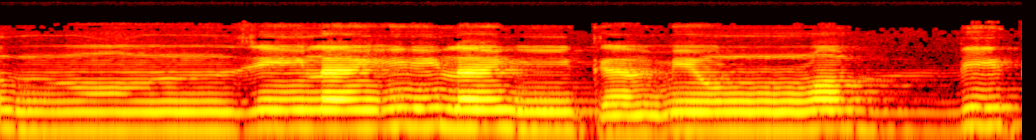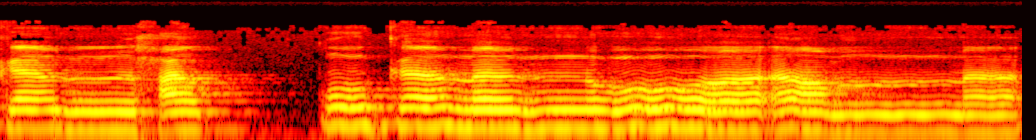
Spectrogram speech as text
أنزل إليك من ربك الحق كمن هو أعمى.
